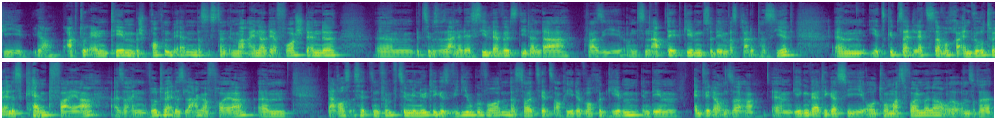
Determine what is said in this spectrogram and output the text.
die ja, aktuellen Themen besprochen werden. Das ist dann immer einer der Vorstände ähm, beziehungsweise einer der C-Levels, die dann da quasi uns ein Update geben zu dem, was gerade passiert. Ähm, jetzt gibt es seit letzter Woche ein virtuelles Campfire, also ein virtuelles Lagerfeuer. Ähm, daraus ist jetzt ein 15-minütiges Video geworden. Das soll es jetzt auch jede Woche geben, in dem entweder unser ähm, gegenwärtiger CEO Thomas Vollmüller oder unsere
